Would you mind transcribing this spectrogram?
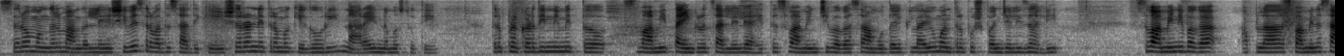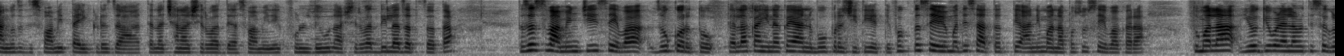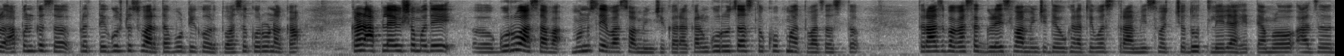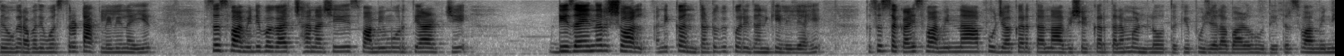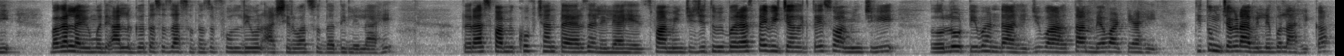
सर्व मंगल मांगल्ये शिवे सर्वाद साधिके शरण्य त्र्यंबके गौरी नारायण नमस्तुते. तर प्रकट दिननिमित्त स्वामी ताईंकडे चाललेले आहेत. तर स्वामींची बघा सामुदायिक लाईव्ह मंत्र पुष्पांजली झाली. स्वामींनी बघा आपला स्वामीनं सांगत होते स्वामी ताईंकडे जा त्यांना छान आशीर्वाद द्या. स्वामीने एक फुल देऊन आशीर्वाद दिला जात जाता. तसंच स्वामींची सेवा जो करतो त्याला काही ना काही अनुभव प्रचिती येते. फक्त सेवेमध्ये सातत्य आणि मनापासून सेवा करा. तुम्हाला योग्य वेळेलावरती सगळं आपण कसं प्रत्येक गोष्ट स्वार्थापोटी करतो असं करू नका. कारण आपल्या आयुष्यामध्ये गुरु असावा म्हणून सेवा स्वामींची करा. कारण गुरुचं असणं खूप महत्त्वाचं असतं. तर आज बघा सगळे स्वामींची देवघरातले वस्त्र आम्ही स्वच्छ धुतलेले आहेत. त्यामुळं आज देवघरामध्ये वस्त्र टाकलेले नाही आहेत तसं स्वामीने बघा छान अशी स्वामी मूर्ती आर्टची डिझायनर शॉल आणि कंथटोपी परिधान केलेली आहे. तसंच सकाळी स्वामींना पूजा करताना अभिषेक करताना म्हणलं होतं की पूजाला बाळ होऊ दे. तर स्वामींनी बघा लाईव्हमध्ये अलगत तसं जास्वंदाचं फुल देऊन आशीर्वादसुद्धा दिलेला आहे. तर आज स्वामी खूप छान तयार झालेले आहेत. स्वामींची जी तुम्ही बऱ्याच काही विचारताय स्वामींची ही लोटी भांड आहे जी वा तांब्या वाटी आहे ती तुमच्याकडे अवेलेबल आहे का?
